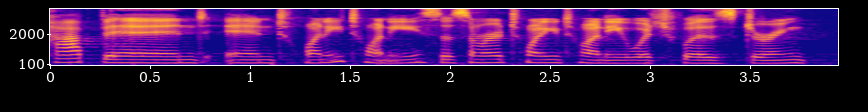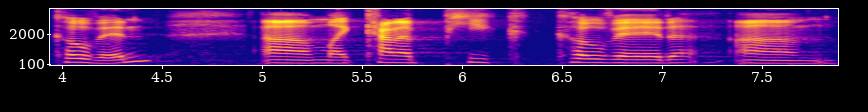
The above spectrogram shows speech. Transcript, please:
happened in 2020, so summer 2020, which was during COVID, um, like kind of peak COVID. Um,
